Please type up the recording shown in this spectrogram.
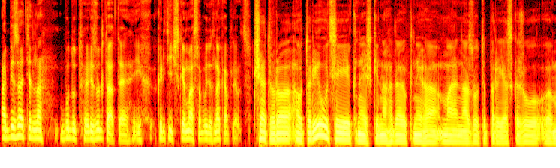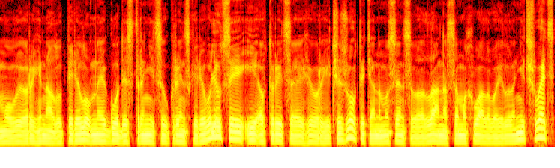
обязательно будут результаты, их критическая масса будет накапливаться. Четверо авторів у цієї книжки. Нагадаю, книга має назву, тепер я скажу е, мовою оригіналу «Переломні годи страниці української революції. І автори це Георгій Чижов, Тетяна Мосенцева, Лана Самохвалова і Леонід Швець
